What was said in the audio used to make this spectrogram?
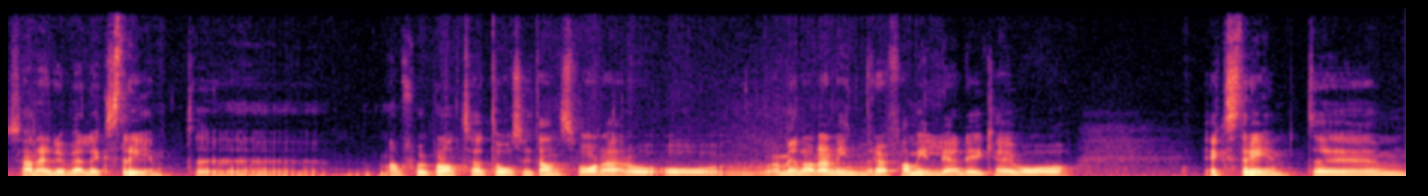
Sen är det väl extremt. eh, Man får ju på något sätt ta sitt ansvar där och, och jag menar den inre familjen det kan ju vara extremt eh,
